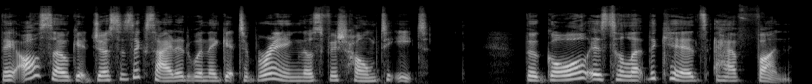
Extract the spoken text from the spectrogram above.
They also get just as excited when they get to bring those fish home to eat. The goal is to let the kids have fun.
